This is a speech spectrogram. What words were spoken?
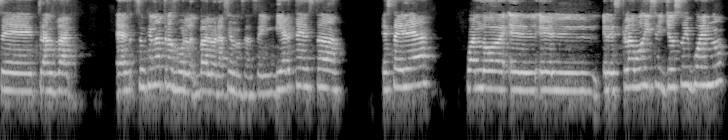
se transva, eh, surge una transvaloración, o sea, se invierte esta, esta idea cuando el, el, el esclavo dice yo soy bueno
